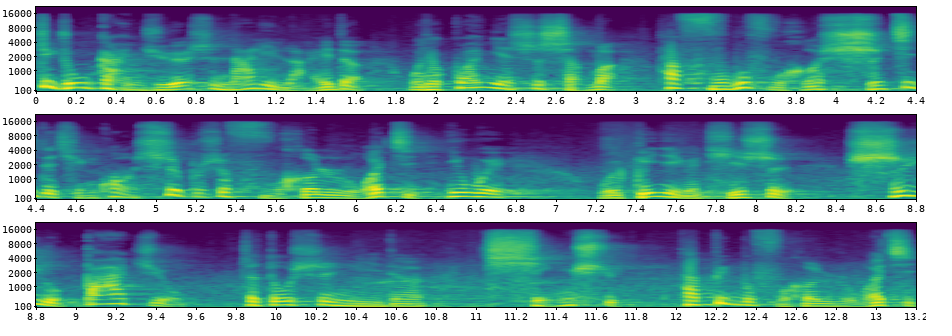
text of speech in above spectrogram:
这种感觉是哪里来的？我的观念是什么？它符不符合实际的情况？是不是符合逻辑？因为我给你个提示，十有八九，这都是你的情绪，它并不符合逻辑。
